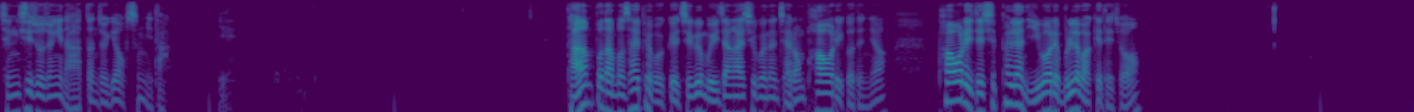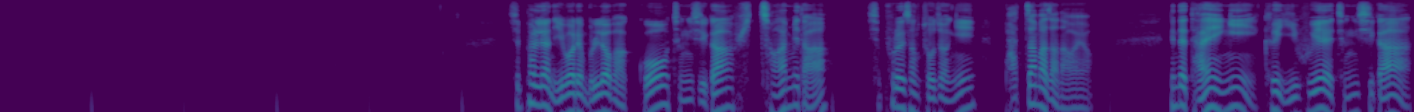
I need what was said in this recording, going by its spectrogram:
증시 조정이 나왔던 적이 없습니다. 다음 분 한번 살펴볼게요. 지금 의장하시고 있는 제롬 파월이거든요. 파월이 이제 18년 2월에 물려받게 되죠. (18년 2월에) 물려받고 증시가 휘청합니다 (10% 이상 조정이 받자마자 나와요) 근데 다행히 그 이후에 증시가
